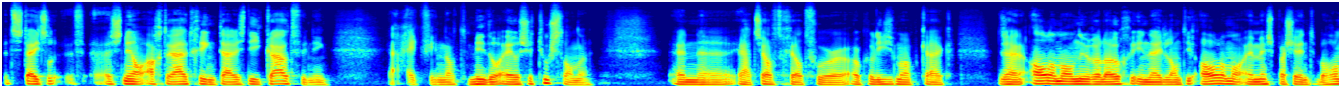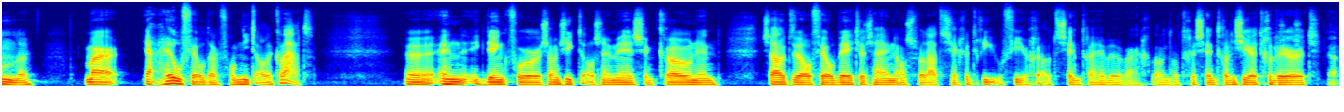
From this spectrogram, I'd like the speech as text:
het steeds snel achteruit ging tijdens die crowdfunding. Ja, ik vind dat middeleeuwse toestanden. En uh, ja, hetzelfde geldt voor ocrelizumab. Kijk, er zijn allemaal neurologen in Nederland die allemaal MS-patiënten behandelen. Maar ja, heel veel daarvan niet adequaat. Uh, en ik denk voor zo'n ziekte als MS en Crohn en zou het wel veel beter zijn als we laten zeggen drie of vier grote centra hebben waar gewoon dat gecentraliseerd gebeurt. Ja.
